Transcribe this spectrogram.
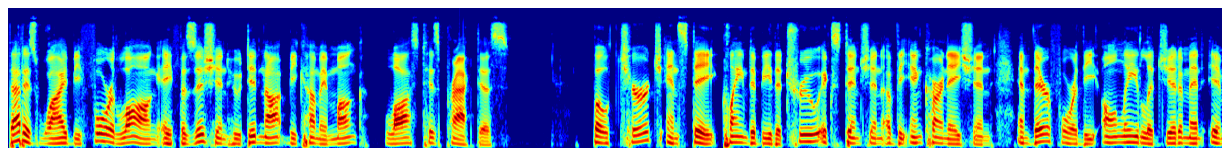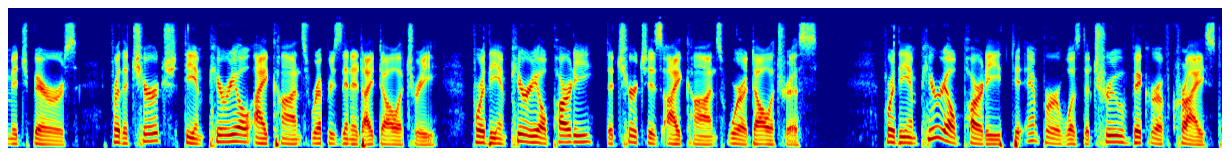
That is why before long a physician who did not become a monk lost his practice. Both church and state claim to be the true extension of the incarnation and therefore the only legitimate image bearers. For the church, the imperial icons represented idolatry. For the imperial party, the church's icons were idolatrous. For the imperial party, the emperor was the true vicar of Christ.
